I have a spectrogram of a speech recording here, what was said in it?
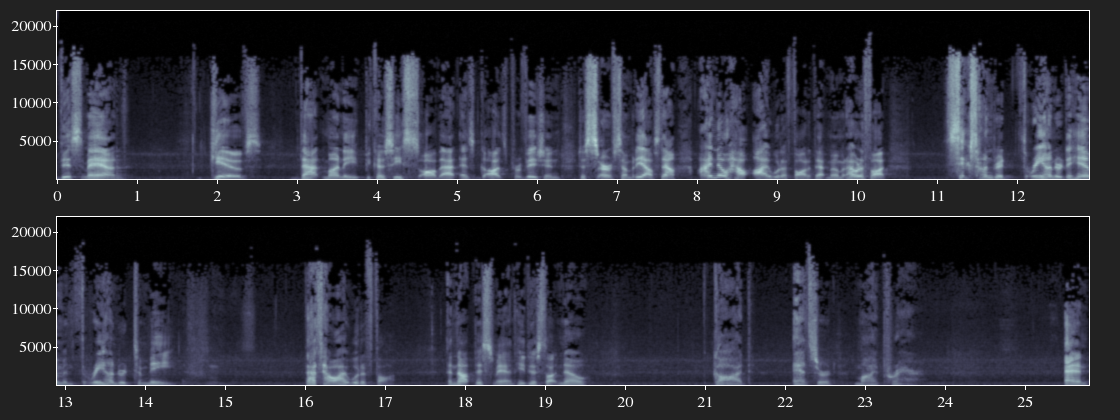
this man gives that money because he saw that as God's provision to serve somebody else. Now, I know how I would have thought at that moment. I would have thought 600, 300 to him and 300 to me. That's how I would have thought. And not this man. He just thought, no, God answered my prayer. And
